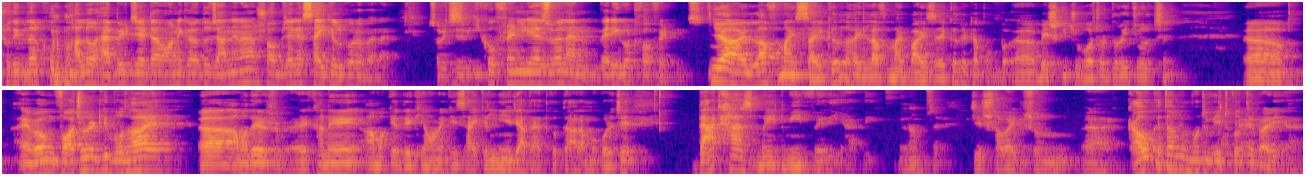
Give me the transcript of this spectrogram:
সুদীপদার খুব ভালো হ্যাবিট যেটা অনেকে হয়তো জানে না সব জায়গায় সাইকেল করে বেড়ায়। So it's is eco friendly as well and very good for fitness yeah I love my cycle I love my bicycle এটা বেশ কিছু বছর ধরেই চলছে। এবং ফর্চুনেটলি বোধ হয় আমাদের এখানে আমাকে দেখে অনেকেই সাইকেল নিয়ে যাতায়াত করতে আরম্ভ করেছে। That has made me very happy you know যে সবাই ভীষণ কাউকে তো আমি মোটিভেট করতে পারি হ্যাঁ।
